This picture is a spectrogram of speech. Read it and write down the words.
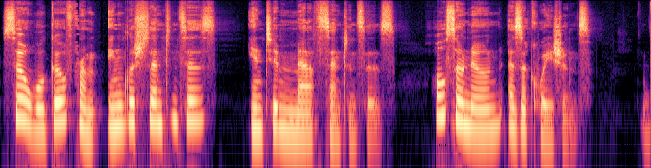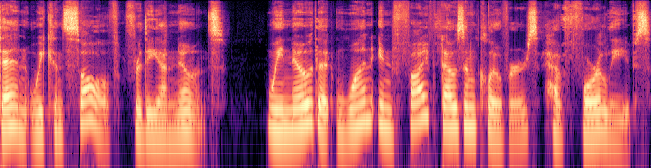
So we'll go from English sentences into math sentences, also known as equations. Then we can solve for the unknowns. We know that 1 in 5,000 clovers have 4 leaves.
